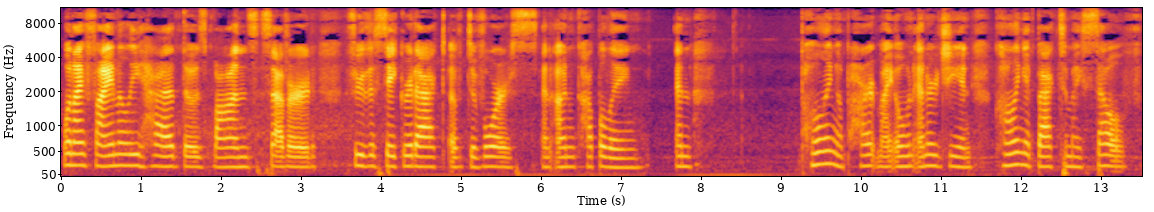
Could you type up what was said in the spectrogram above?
when I finally had those bonds severed through the sacred act of divorce and uncoupling and pulling apart my own energy and calling it back to myself,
